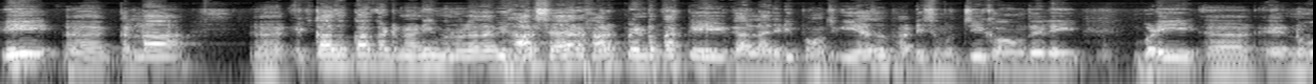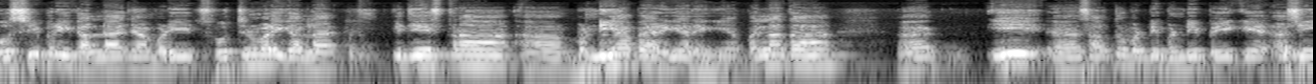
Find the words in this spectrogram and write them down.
ਇਹ ਅਹ, ਕੱਲਾ ਇੱਕਾ ਦੁੱਕਾ ਘਟਨਾ ਨਹੀਂ ਮੈਨੂੰ ਲੱਗਦਾ ਵੀ ਹਰ ਸ਼ਹਿਰ ਹਰ ਪਿੰਡ ਤੱਕ ਇਹ ਗੱਲ ਆ ਜਿਹੜੀ ਪਹੁੰਚ ਗਈ ਹੈ ਸੋ ਸਾਡੀ ਸਮੁੱਚੀ ਕੌਮ ਦੇ ਲਈ ਬੜੀ ਅਹ, ਨਮੋਸੀ ਭਰੀ ਗੱਲ ਹੈ ਜਾਂ ਬੜੀ ਸੋਚਣ ਵਾਲੀ ਗੱਲ ਹੈ ਕਿ ਜੇ ਇਸ ਤਰ੍ਹਾਂ ਵੰਡੀਆਂ ਪੈ ਰਹੀਆਂ ਨੇਗੀਆਂ। ਪਹਿਲਾਂ ਤਾਂ ਇਹ ਸਭ ਤੋਂ ਵੱਡੀ ਵੰਡੀ ਪਈ ਕਿ ਅਸੀਂ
